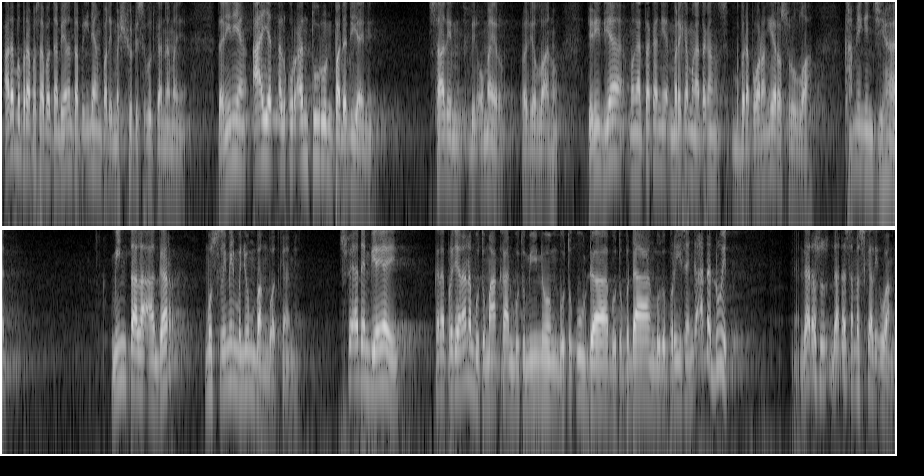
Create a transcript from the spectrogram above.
Ada beberapa sahabat Nabi lain, tapi ini yang paling masyhur disebutkan namanya. Dan ini yang ayat Al-Quran turun pada dia ini. Salim bin Umair radhiyallahu anhu. Jadi dia mengatakan, mereka mengatakan beberapa orang, ya Rasulullah, kami ingin jihad. Mintalah agar muslimin menyumbang buat kami. Supaya ada yang biayai. Karena perjalanan butuh makan, butuh minum, butuh kuda, butuh pedang, butuh perisai. Enggak ada duit. Enggak ada, enggak ada sama sekali uang.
